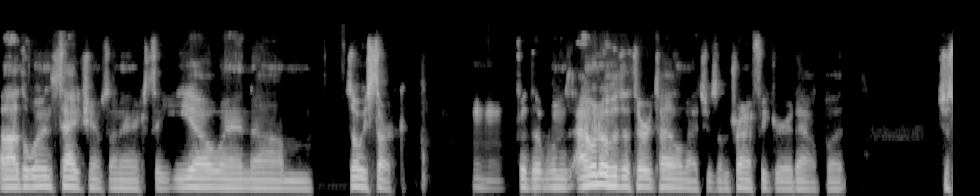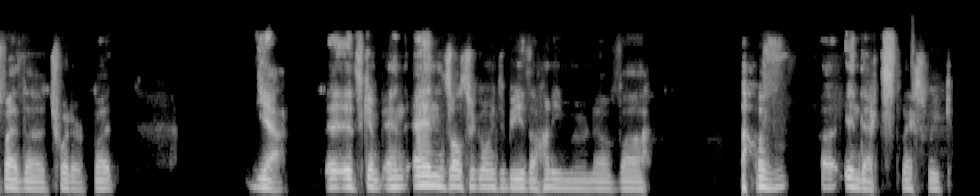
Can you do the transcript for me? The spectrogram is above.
Uh, the women's tag champs on NXT, Io and um, Zoey Stark hmm for the women's. I don't know who the third title match is. I'm trying to figure it out, but just by the Twitter. But yeah, it- it's gonna and and it's also going to be the honeymoon of uh of uh, Index next week.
